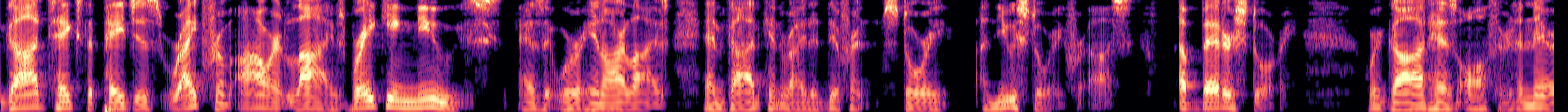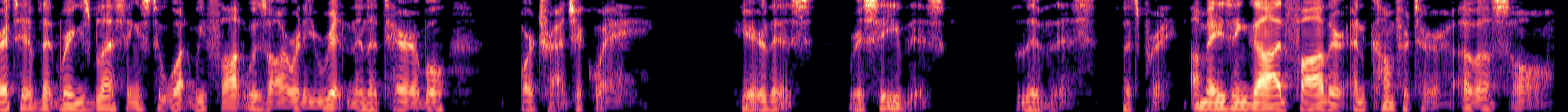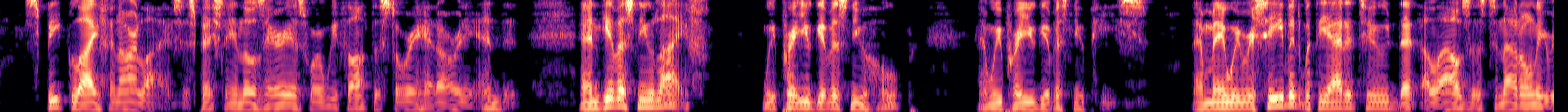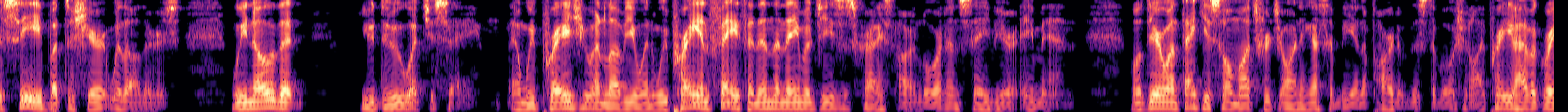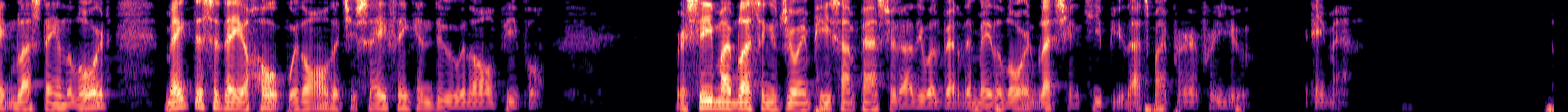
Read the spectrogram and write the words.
God takes the pages right from our lives, breaking news, as it were, in our lives, and God can write a different story, a new story for us, a better story, where God has authored a narrative that brings blessings to what we thought was already written in a terrible or tragic way. Hear this, receive this, live this. Let's pray. Amazing God, Father and Comforter of us all, speak life in our lives, especially in those areas where we thought the story had already ended, and give us new life. We pray you give us new hope, and we pray you give us new peace. And may we receive it with the attitude that allows us to not only receive, but to share it with others. We know that you do what you say, and we praise you and love you, and we pray in faith and in the name of Jesus Christ, our Lord and Savior. Amen. Well, dear one, thank you so much for joining us and being a part of this devotional. I pray you have a great and blessed day in the Lord. Make this a day of hope with all that you say, think, and do with all people. Receive my blessings, joy, and peace. I'm Pastor Adi Valverde. May the Lord bless you and keep you. That's my prayer for you. Amen.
